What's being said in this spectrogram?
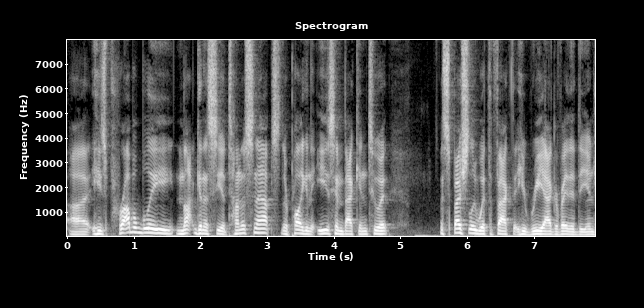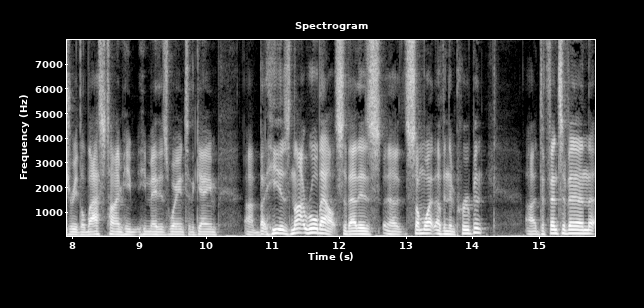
uh, he's probably not going to see a ton of snaps. They're probably going to ease him back into it, especially with the fact that he re aggravated the injury the last time he, he made his way into the game. Uh, but he is not ruled out, so that is uh, somewhat of an improvement. Uh, defensive end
